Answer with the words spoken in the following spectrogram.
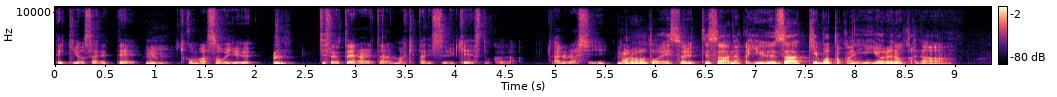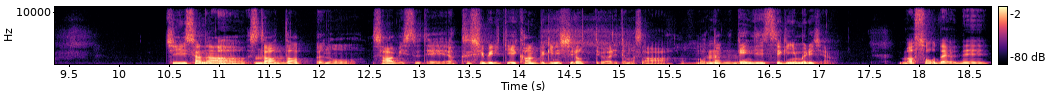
適用されてうん。結構まあそういう 実際訴えられたら負けたりするケースとかがあるらしい。なるほど。え、それってさ、なんかユーザー規模とかによるのかな？小さなスタートアップのサービスでアクセシビリティ完璧にしろって言われてもさ、まあ、なんか現実的に無理じゃん。まあそうだよね、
